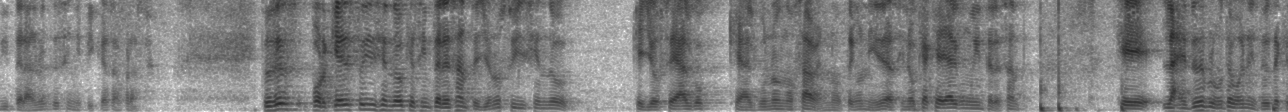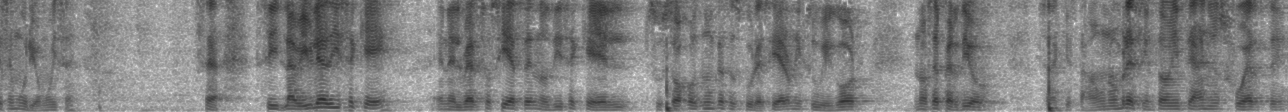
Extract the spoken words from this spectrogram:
literalmente significa esa frase. Entonces, ¿por qué estoy diciendo que es interesante? Yo no estoy diciendo que yo sé algo que algunos no saben, no tengo ni idea, sino que aquí hay algo muy interesante. Que la gente se pregunta, bueno, entonces, ¿de qué se murió Moisés? O sea, si la Biblia dice que, en el verso 7 nos dice que él, sus ojos nunca se oscurecieron y su vigor no se perdió. O sea, que estaba un hombre de 120 años fuerte,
